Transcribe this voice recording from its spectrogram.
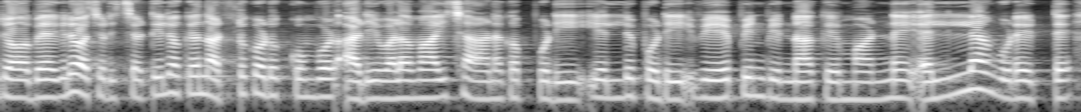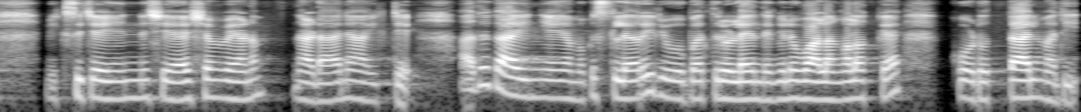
ഗ്രോ ബാഗിലോ ചെടിച്ചട്ടിയിലോ ഒക്കെ നട്ട് കൊടുക്കുമ്പോൾ അടിവളമായി ചാണകപ്പൊടി എല്ലുപൊടി വേപ്പിൻ പിണ്ണാക്ക് മണ്ണ് എല്ലാം കൂടെ ഇട്ട് മിക്സ് ചെയ്യുന്നതിന് ശേഷം വേണം നടാനായിട്ട്. അത് കഴിഞ്ഞ് നമുക്ക് സ്ലറി രൂപത്തിലുള്ള എന്തെങ്കിലും വളങ്ങളൊക്കെ കൊടുത്താൽ മതി.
